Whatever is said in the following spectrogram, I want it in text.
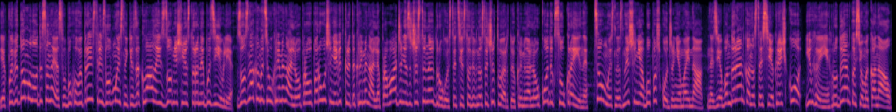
Як повідомило у ДСНС, вибуховий пристрій зловмисники заклали із зовнішньої сторони будівлі. За ознаками цього кримінального правопорушення відкрите кримінальне провадження за частиною 2 статті 194 Кримінального кодексу України. Це умисне знищення або пошкодження майна. Надія Бондаренко, Анастасія Крячко, Євгеній Груденко, сьомий канал.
